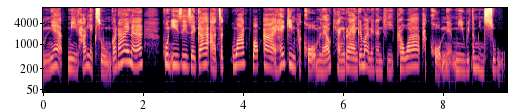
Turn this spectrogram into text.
มเนี่ยมีธาตุเหล็กสูงก็ได้นะ คุณอีซีเซกาอาจจะวาดป๊อปอายให้กินผักโขมแล้วแข็งแรงขึ้นมาในทันที เพราะว่าผักโขมเนี่ยมีวิตามินสูง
